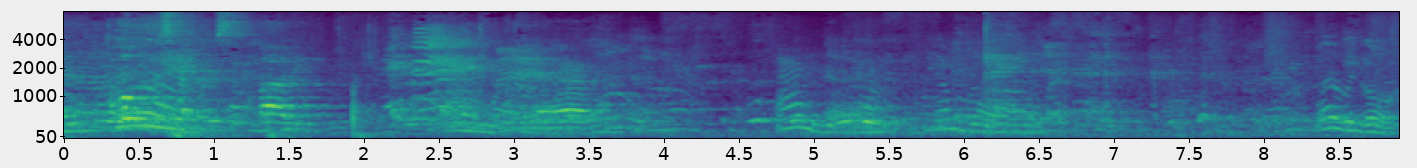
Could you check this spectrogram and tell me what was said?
I hope this helping somebody. Oh, my God. I'm done. I'm done. Where we going?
